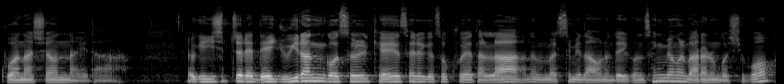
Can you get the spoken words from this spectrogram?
구원하셨나이다. 여기 20절에 내 유일한 것을 개의 세력에서 구해달라 하는 말씀이 나오는데 이건 생명을 말하는 것이고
